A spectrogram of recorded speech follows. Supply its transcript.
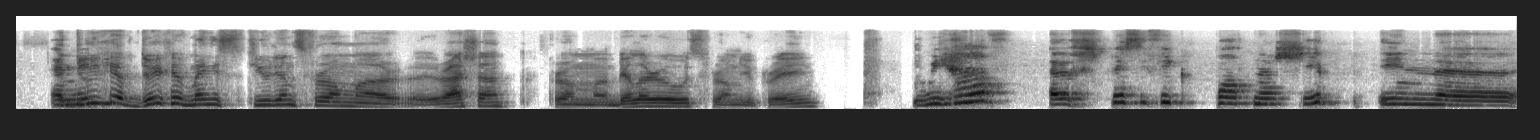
and do you have do you have many students from uh, Russia, from uh, Belarus, from Ukraine? We have a specific partnership in uh,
